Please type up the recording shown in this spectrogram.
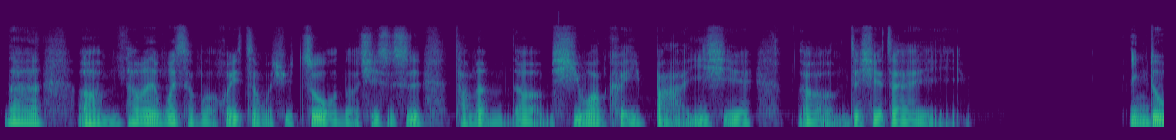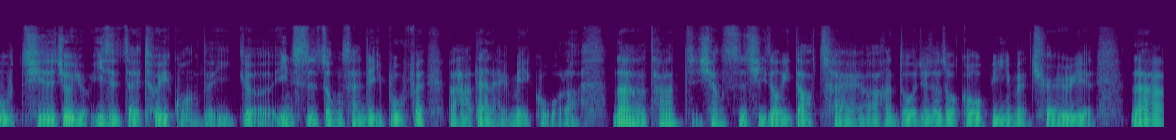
那，嗯，他们为什么会这么去做呢？其实是他们呃希望可以把一些。呃，这些在印度其实就有一直在推广的一个印式中餐的一部分，把它带来美国了。那它像是其中一道菜啊，很多就叫做 Gobi Manchurian。那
